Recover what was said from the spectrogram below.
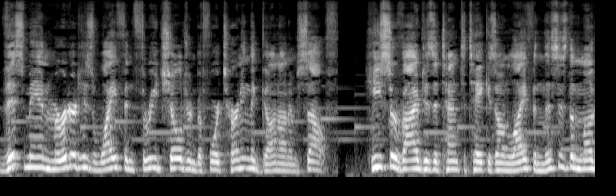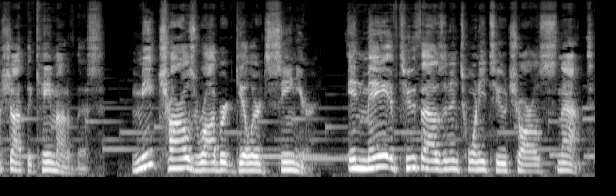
This man murdered his wife and three children before turning the gun on himself. He survived his attempt to take his own life, and this is the mugshot that came out of this. Meet Charles Robert Gillard Sr. In May of 2022, Charles snapped.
